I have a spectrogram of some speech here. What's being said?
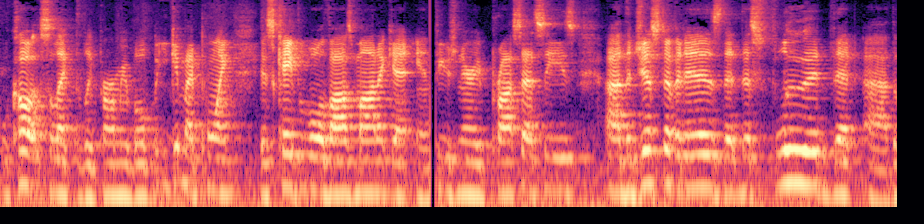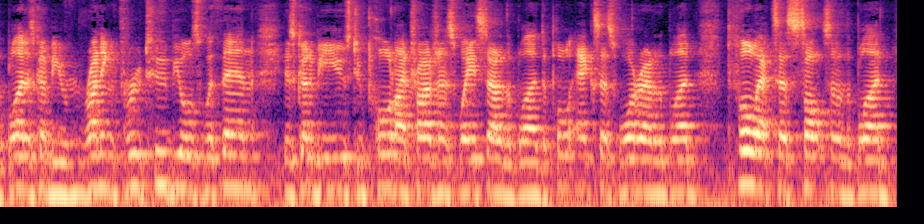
we'll call it selectively permeable, but you get my point, is capable of osmotic and fusionary processes. Uh, the gist of it is that this fluid that uh, the blood is going to be running through tubules within is going to be used to pull nitrogenous waste out of the blood, to pull excess water out of the blood, to pull excess salts out of the blood.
